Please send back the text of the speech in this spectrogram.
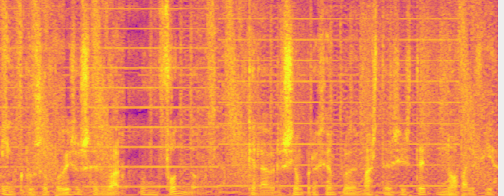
Incluso podéis observar un fondo que la versión, por ejemplo, de Master System no aparecía.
